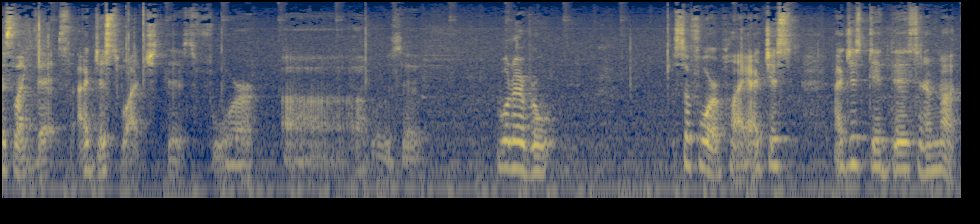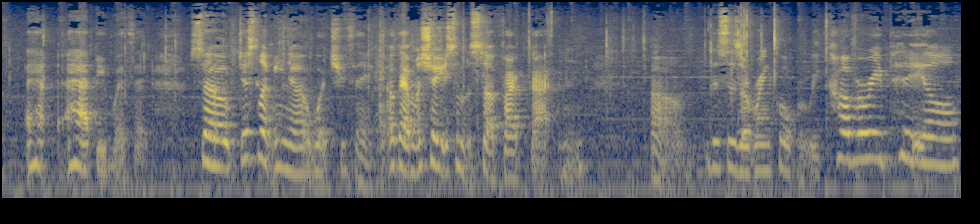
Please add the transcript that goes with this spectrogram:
it's like this. I just watched this for, uh, what was it? Whatever, Sephora play. I just, I just did this and I'm not ha happy with it. So just let me know what you think. Okay, I'm going to show you some of the stuff I've gotten. Um, this is a wrinkle recovery peel.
